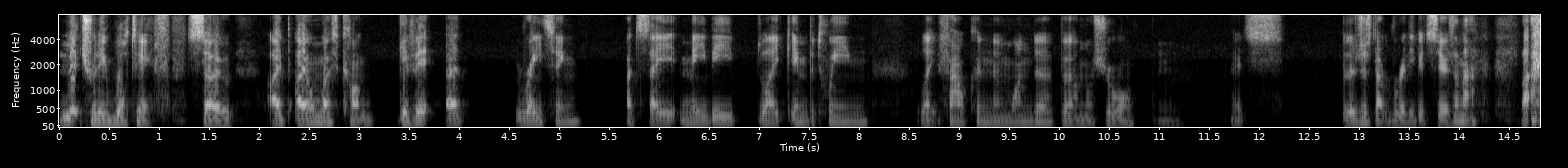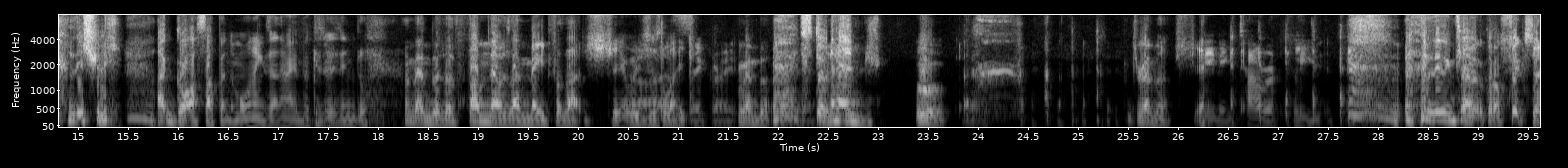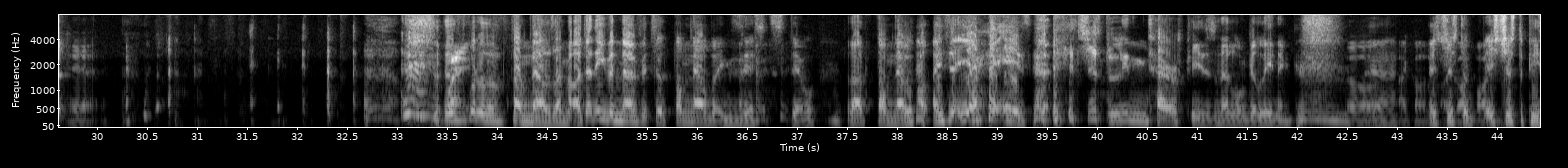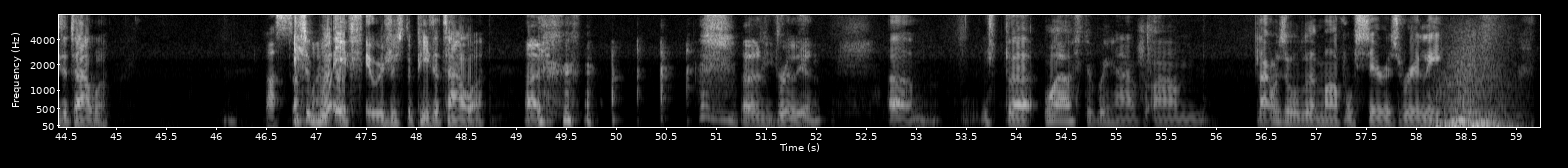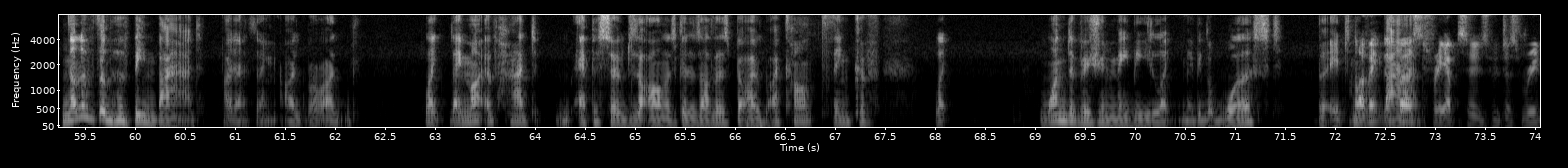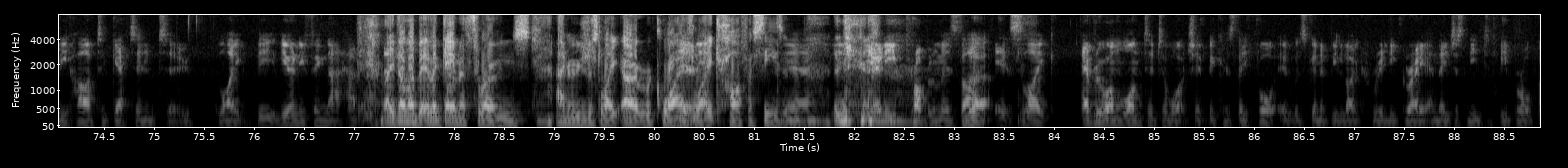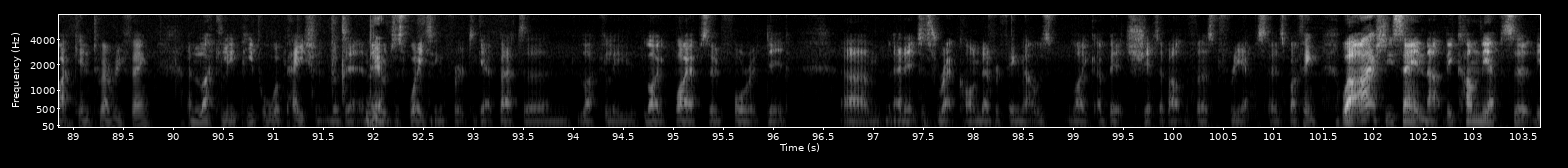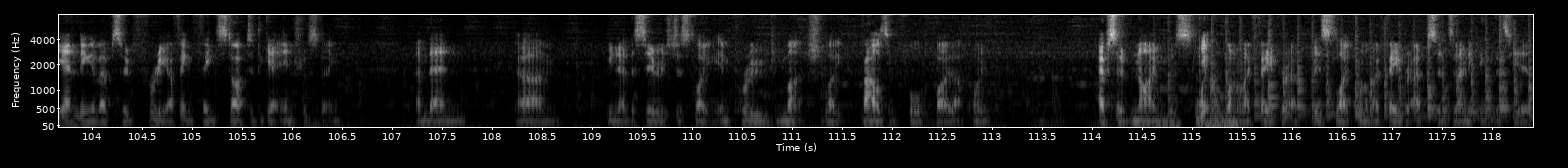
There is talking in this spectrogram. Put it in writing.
literally what if. So I I almost can't give it a rating. I'd say maybe like in between like Falcon and Wonder, but I'm not sure. It's but was just that really good series, and that, that literally that got us up in the mornings anyway because it was in, remember the thumbnails I made for that shit was Oh, just like so great. remember Stonehenge. Ooh. Do you remember shit? Leaning Tower of Cle- Living Tower, gotta fix it. Yeah. That's one of the thumbnails I'm. I don't even know if it's a thumbnail that exists still. that thumbnail, I th- yeah, it is. It's just the leaning tower of Pisa is no longer leaning. Oh, yeah, I got. it's I just got a. one. It's just a Pisa tower. That's somewhere. what if it was just the Pisa tower? That was brilliant. Um, but what else did we have? Um, that was all the Marvel series, really. None of them have been bad. I don't think. I, I like they might have had episodes that aren't as good as others, but I I can't think of like WandaVision maybe like maybe the worst, but it's not. I think the first three episodes were just really hard to get into. Like the the only thing that had they done a bit of a Game of Thrones, and it was just like, oh, it requires Yeah, like half a season. Yeah. The, the only problem is that But- it's like everyone wanted to watch it because they thought it was going to be like really great and they just needed to be brought back into everything. And luckily, people were patient with it and they Yeah. were just waiting for it to get better. And luckily, like by episode four, it did. Um, and it just retconned everything that was like a bit shit about the first three episodes. But I think, well, actually saying that, become the episode, the ending of episode three, I think things started to get interesting, and then, um, you know, the series just like improved much, like thousandfold by that point. Episode nine was like Yeah. one of my favorite. Is like one of my favorite episodes of anything this year.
